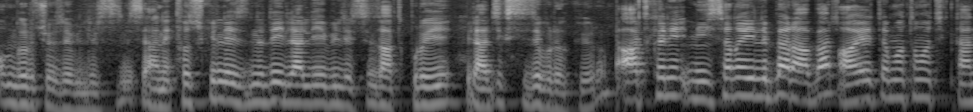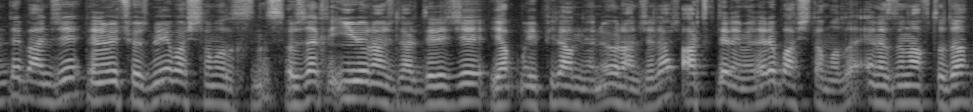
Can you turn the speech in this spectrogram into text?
Onları çözebilirsiniz. Yani fasikül nezdinde de ilerleyebilirsiniz. Artık burayı birazcık size bırakıyorum. Artık hani Nisan ayı ile beraber AYT matematikten de bence deneme çözmeye başlamalısınız. Özellikle iyi öğrenciler, derece yapmayı planlayan öğrenciler artık denemelere başlamalı. En azından haftada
